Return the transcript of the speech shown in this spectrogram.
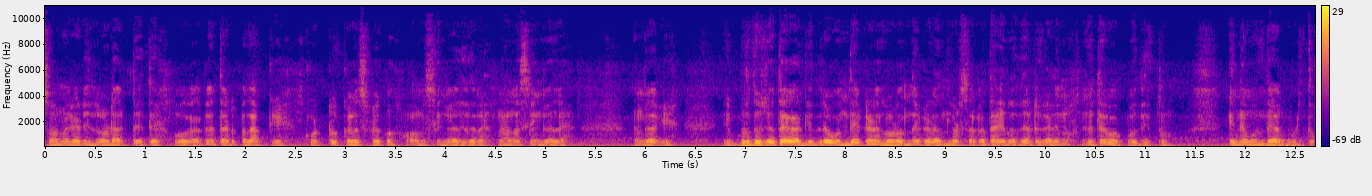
ಸ್ವಾಮಿ ಗಾಡಿ ಲೋಡ್ ಆಗ್ತೈತೆ. ಹೋಗಾಗ ತಡ್ಕೊಲ್ ಹಾಕಿ ಕೊಟ್ಟು ಕಳಿಸ್ಬೇಕು. ಅವನು ಸಿಂಗಲ್ ಇದ್ದಾನೆ ನಾನು ಸಿಂಗಲ್ಲೇ ಹಂಗಾಗಿ ಇಬ್ಬರದ್ದು ಜೊತೆಗಾಗಿದ್ದರೆ ಒಂದೇ ಕಡೆ ಲೋಡ್ ಒಂದೇ ಕಡೆ ಅನ್ಲೋಡ್ ಸಖತ್ತಾಗಿರೋದು ಎರಡು ಗಾಡಿನೂ ಜೊತೆಗೆ ಹೋಗ್ಬೋದಿತ್ತು. ಇನ್ನೇ ಮುಂದೆ ಆಗ್ಬಿಡ್ತು.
